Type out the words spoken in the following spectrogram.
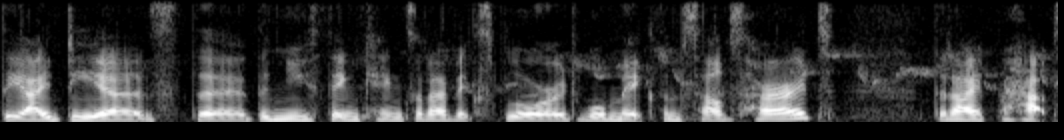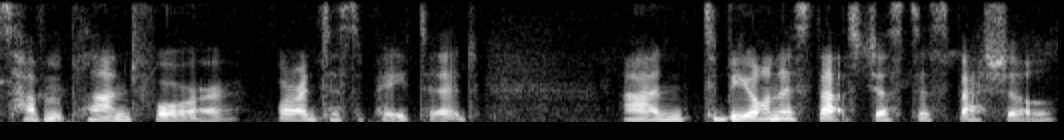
the ideas, the, the new thinkings that I've explored will make themselves heard that I perhaps haven't planned for or anticipated. And to be honest, that's just as special.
